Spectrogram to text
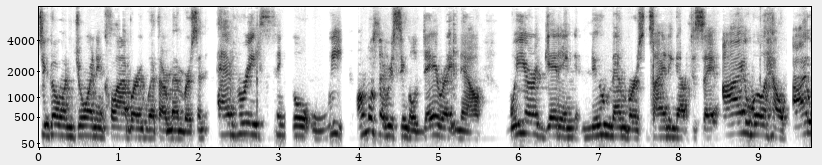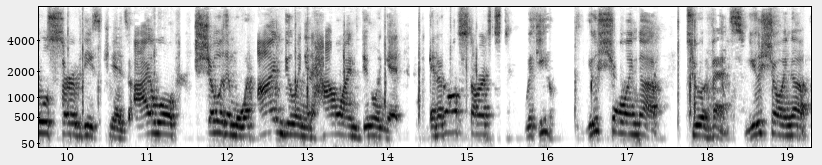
to go and join and collaborate with our members. And every single week, almost every single day right now, we are getting new members signing up to say, I will help, I will serve these kids, I will show them what I'm doing and how I'm doing it. And it all starts with you, you showing up to events, you showing up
